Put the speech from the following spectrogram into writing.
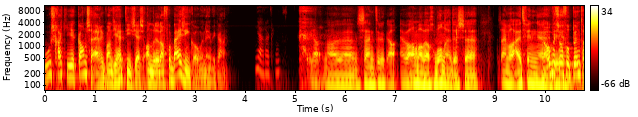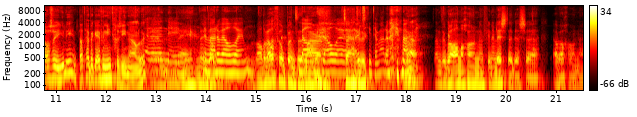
Hoe schat je je kansen eigenlijk? Want je hebt die zes anderen dan voorbij zien komen, neem ik aan. Ja, dat klopt. Ja, nou, eh, ze zijn natuurlijk al, hebben we allemaal wel gewonnen. Dus eh, het zijn wel uitvindingen. Maar ook met die- zoveel punten als eh, jullie? Dat heb ik even niet gezien namelijk. Eh, nee, nee, nee, er dat- waren wel... eh, We hadden wel veel punten. wel, maar wel eh, het zijn natuurlijk, uitschieter waren wij. Maar Ja. het zijn natuurlijk wel allemaal gewoon eh, finalisten. Dus eh, ja, wel gewoon eh,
